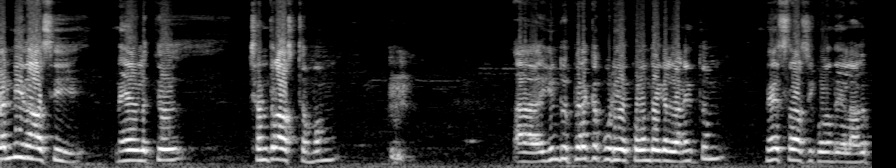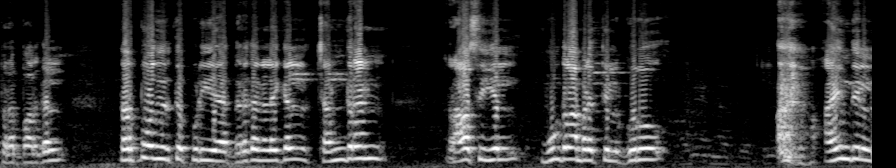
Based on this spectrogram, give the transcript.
கன்னிராசி நேர்களுக்கு சந்திராஷ்டமம். இன்று பிறக்கக்கூடிய குழந்தைகள் அனைத்தும் மேசராசி குழந்தைகளாக பிறப்பார்கள். தற்போது இருக்கக்கூடிய கிரக நிலைகள் சந்திரன் ராசியில் மூன்றாம் இடத்தில் குரு ஐந்தில்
